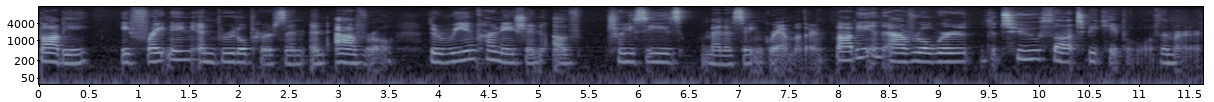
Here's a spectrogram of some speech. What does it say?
Bobby, a frightening and brutal person, and Avril, the reincarnation of Tracey's menacing grandmother. Bobby and Avril were the two thought to be capable of the murder.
